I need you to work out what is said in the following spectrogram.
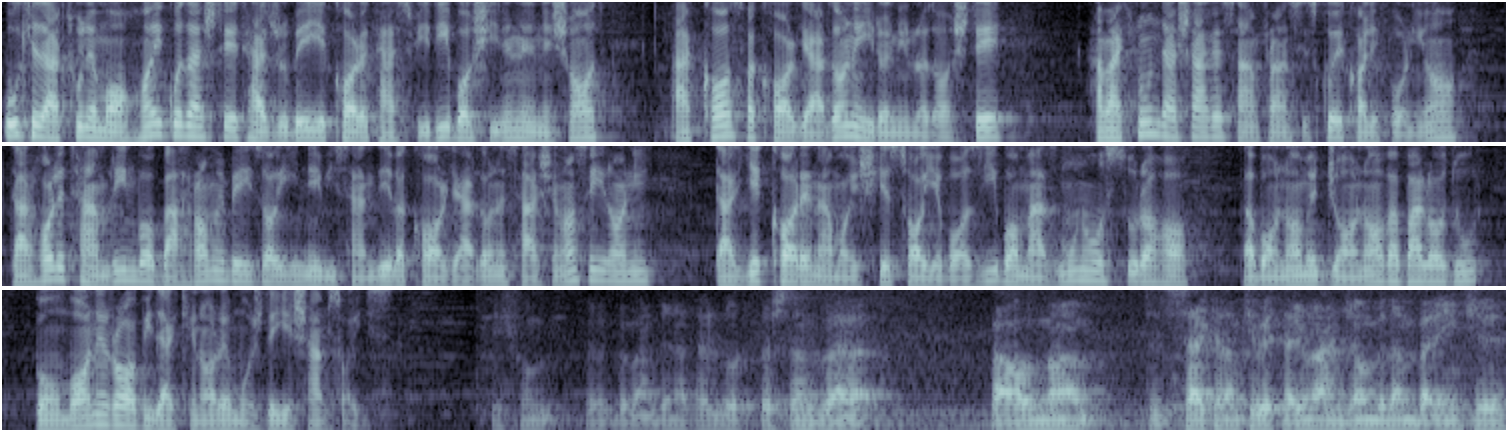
او که در طول ماههای گذشته تجربه یک کار تصویری با شیرین نشاد عکاس و کارگردان ایرانی را داشته همکنون در شهر سانفرانسیسکو کالیفرنیا در حال تمرین با بهرام بیزایی نویسنده و کارگردان سرشناس ایرانی در یک کار نمایشی سایه بازی با مضمون اسطوره ها و با نام جانا و بلادور به عنوان راوی در کنار مجده شمسایی است. ایشون به بنده نظر لطف داشتن و به حال من سعی کردم که بهترین رو انجام بدم برای اینکه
